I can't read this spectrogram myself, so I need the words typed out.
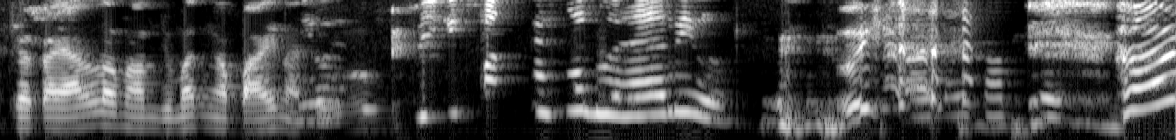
Gak kayak lo malam Jumat ngapain aduh Bikin podcastnya dua hari loh. Wih, Sabtu. hah?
